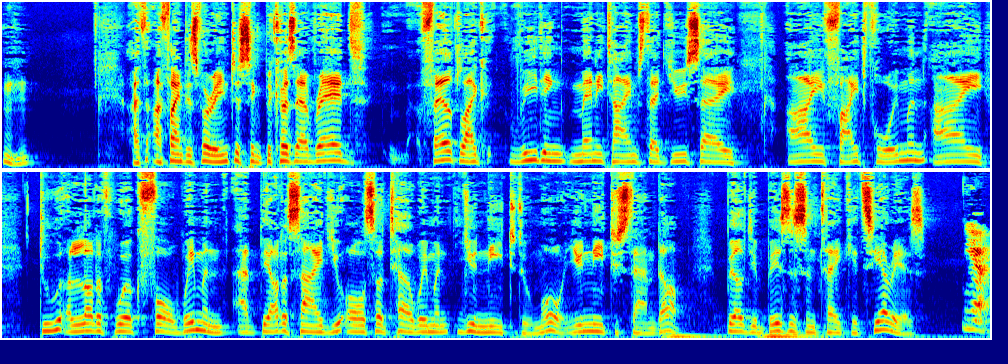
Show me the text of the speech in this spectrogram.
Mm-hmm. I, th- I find this very interesting because I read, felt like reading many times that you say, I fight for women, I do a lot of work for women. At the other side, you also tell women you need to do more, you need to stand up build your business and take it serious. Yeah.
